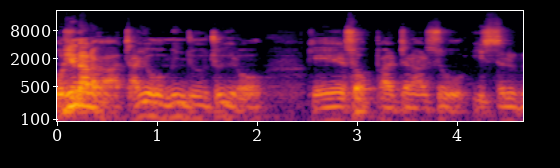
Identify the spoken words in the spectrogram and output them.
우리나라가 자유민주주의로 계속 발전할 수 있을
